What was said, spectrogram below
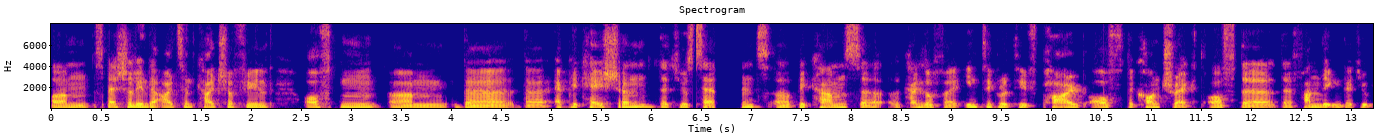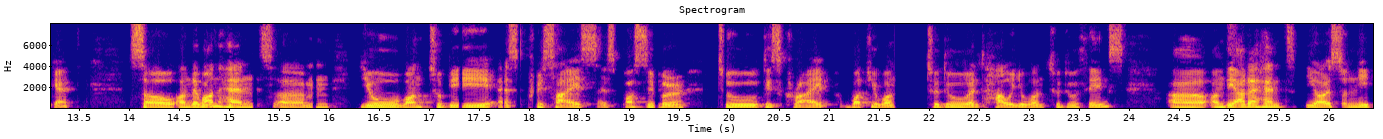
um, especially in the arts and culture field, often um, the the application that you send uh, becomes a, a, kind of an integrative part of the contract of the, the funding that you get. So on the one hand, um, you want to be as precise as possible to describe what you want to do and how you want to do things. Uh, on the other hand, you also need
